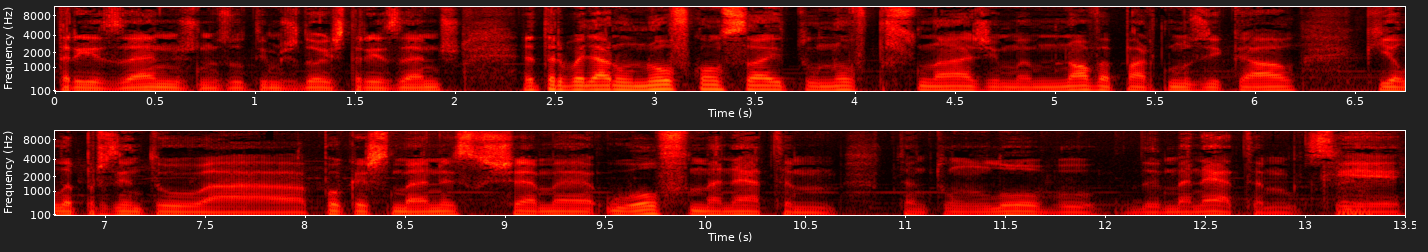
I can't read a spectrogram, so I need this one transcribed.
três anos, nos últimos dois, três anos, a trabalhar um novo conceito, um novo personagem, uma nova parte musical que ele apresentou há poucas semanas, que se chama o Wolf Manhattan, portanto um lobo de Manhattan, que Sim. é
